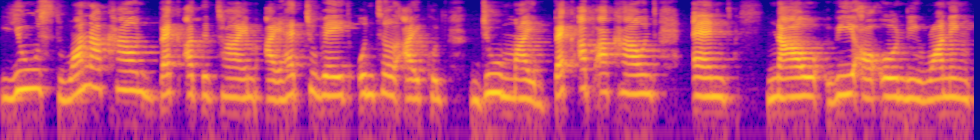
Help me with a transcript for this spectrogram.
used one account back at the time. I had to wait until I could do my backup account. And now we are only running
